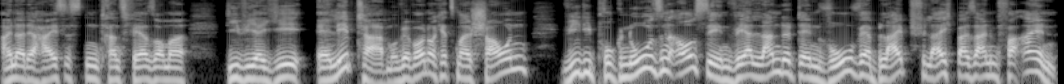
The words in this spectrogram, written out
einer der heißesten Transfersommer, die wir je erlebt haben. Und wir wollen auch jetzt mal schauen, wie die Prognosen aussehen. Wer landet denn wo? Wer bleibt vielleicht bei seinem Verein?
